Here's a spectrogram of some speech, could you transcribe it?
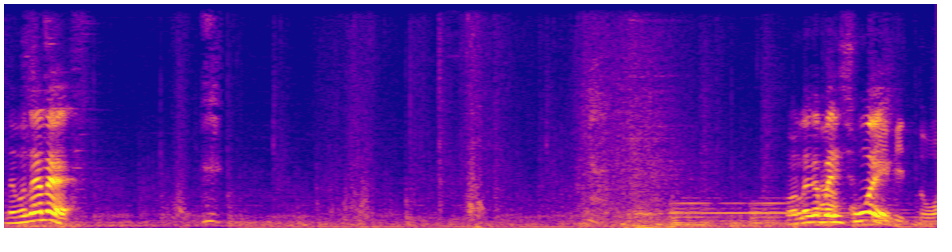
ในวันนั้นน่ะตอนแล้วก็ไปช่วยผมตีผิดตัว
